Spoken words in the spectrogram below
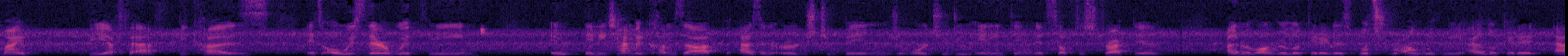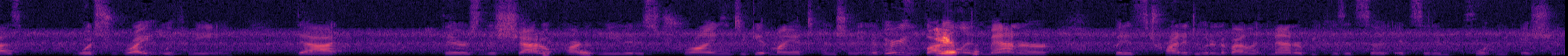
my BFF because it's always there with me. It, anytime it comes up as an urge to binge or to do anything that's self destructive, I no longer look at it as what's wrong with me. I look at it as what's right with me. That there's the shadow part of me that is trying to get my attention in a very violent yeah. manner, but it's trying to do it in a violent manner because it's a it's an important issue.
